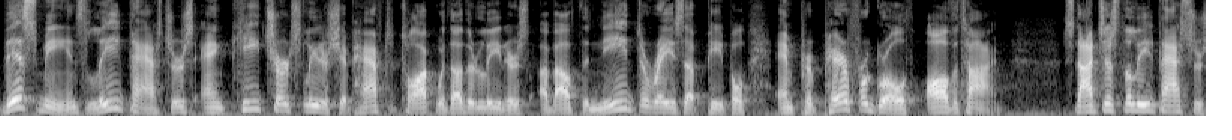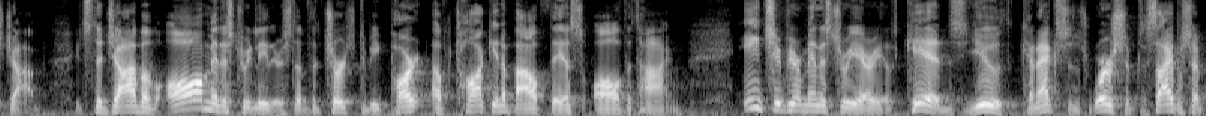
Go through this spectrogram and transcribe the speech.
This means lead pastors and key church leadership have to talk with other leaders about the need to raise up people and prepare for growth all the time. It's not just the lead pastor's job. It's the job of all ministry leaders of the church to be part of talking about this all the time. Each of your ministry areas kids, youth, connections, worship, discipleship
